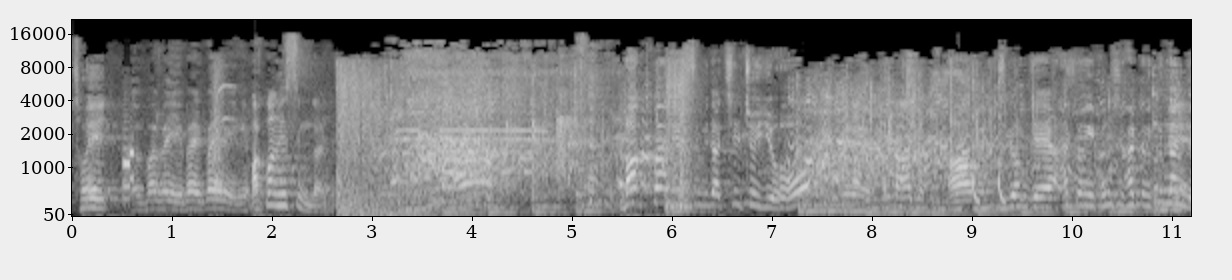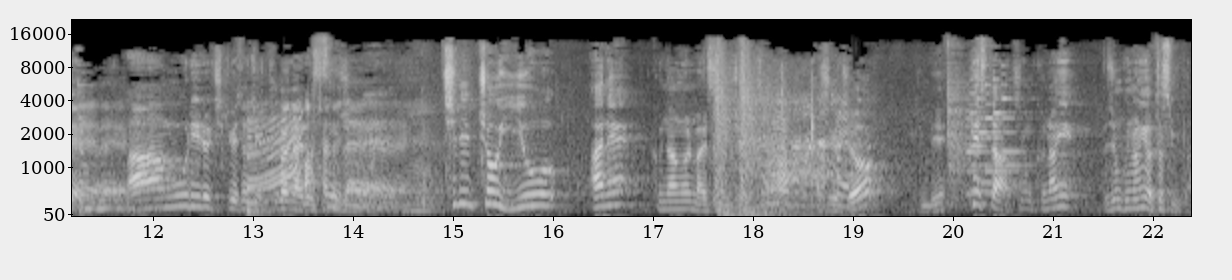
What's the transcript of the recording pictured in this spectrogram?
저희 빨리 빨리 빨리 빨리 얘기해. 막방 했습니다 이제. 막방 했습니다. 7초 이후. 네, 막방하죠. 아, 지금 이제 활동이, 공식 활동이 끝났는데, 마무리를 지키기 위해서 저희 주간 아이돌 찾으셨는데, 7초 이후 안에 근황을 말씀해 주셔야 됩니다. 아시겠죠? 준비. 피에스타, 지금 근황이, 요즘 근황이 어떻습니까?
